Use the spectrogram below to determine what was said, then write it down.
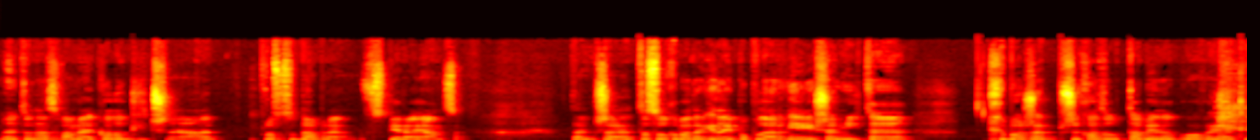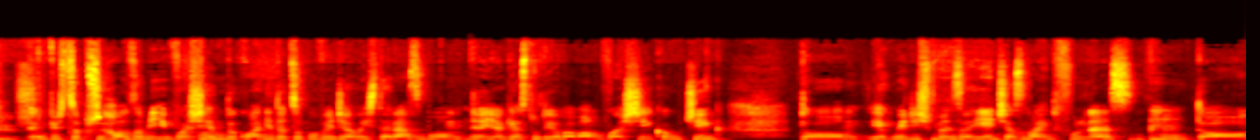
my to nazywamy ekologiczne, ale po prostu dobre, wspierające. Także to są chyba takie najpopularniejsze mity. Chyba, że przychodzą tobie do głowy jakieś. Wiesz co, przychodzą mi i właśnie mhm. dokładnie to, co powiedziałeś teraz, bo jak ja studiowałam właśnie coaching, to jak mieliśmy zajęcia z mindfulness, mhm. to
